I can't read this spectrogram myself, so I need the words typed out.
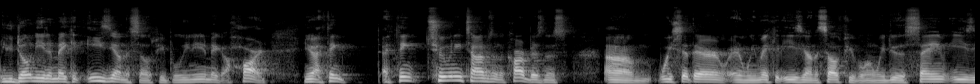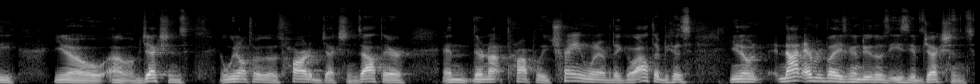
You don't need to make it easy on the salespeople. You need to make it hard. You know, I think I think too many times in the car business, um, we sit there and we make it easy on the salespeople, and we do the same easy, you know, um, objections, and we don't throw those hard objections out there and they're not properly trained whenever they go out there because you know not everybody's going to do those easy objections.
